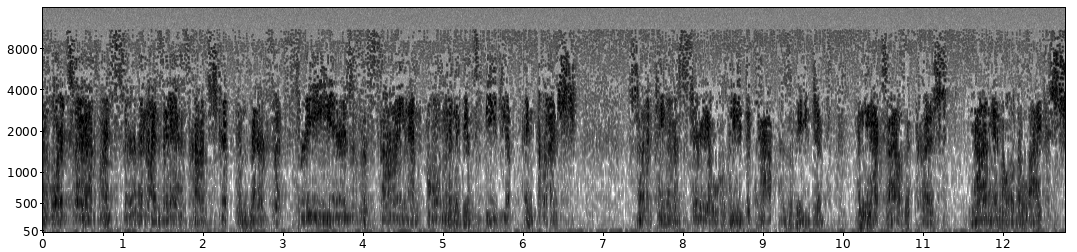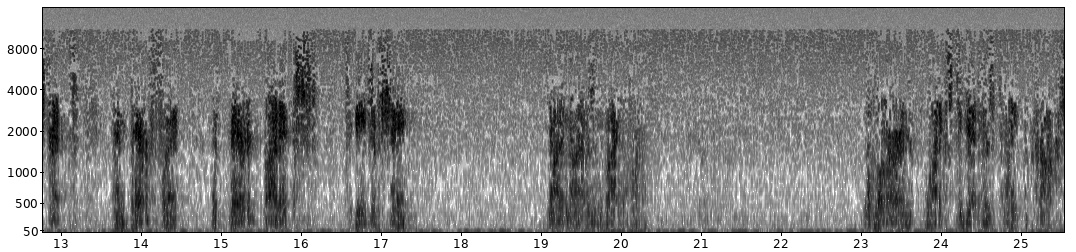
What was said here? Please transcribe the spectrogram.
And the Lord said, As my servant Isaiah has gone stripped and barefoot three years as a sign and omen against Egypt and Cush, so the king of Assyria will lead the captives of Egypt and the exiles of Cush, young and old alike, stripped and barefoot, with bared buttocks to Egypt's shame. Y'all didn't know that was in the Bible, huh? The Lord likes to get his point across.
